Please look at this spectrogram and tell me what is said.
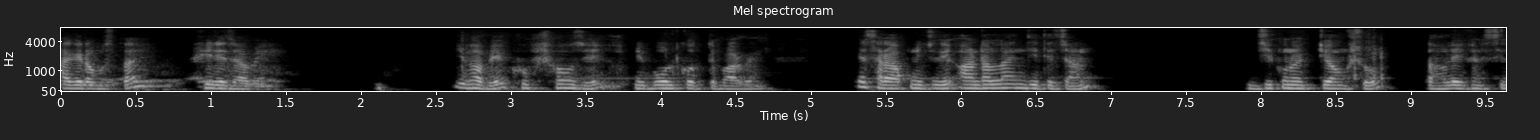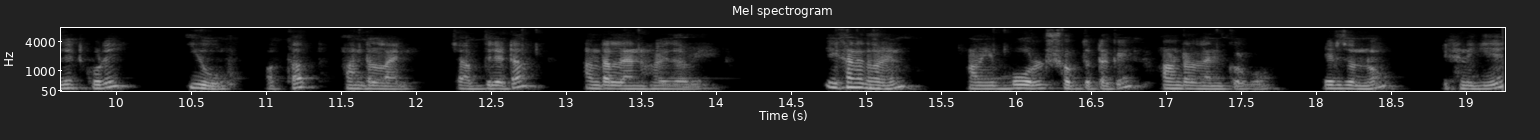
আগের অবস্থায় ফিরে যাবে। এভাবে খুব সহজে আপনি বোল্ড করতে পারবেন। এছাড়া আপনি যদি আন্ডারলাইন দিতে চান যে কোনো একটি অংশ, তাহলে এখানে সিলেক্ট করে ইউ অর্থাৎ আন্ডারলাইন চাপ দিলে এটা আন্ডারলাইন হয়ে যাবে। এখানে ধরেন আমি বোল্ড শব্দটাকে আন্ডারলাইন করব। এর জন্য এখানে গিয়ে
